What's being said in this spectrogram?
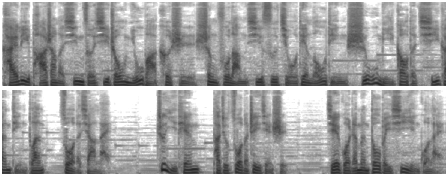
凯利爬上了新泽西州纽瓦克市圣弗朗西斯酒店楼顶十五米高的旗杆顶端坐了下来。这一天，他就做了这件事。结果，人们都被吸引过来，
